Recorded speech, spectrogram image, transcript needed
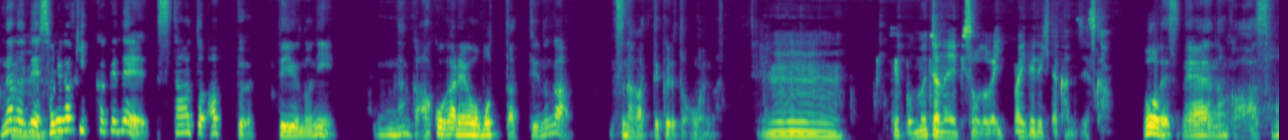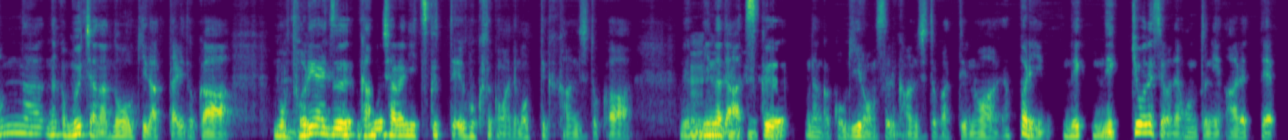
なので、それがきっかけで、スタートアップっていうのに、なんか憧れを持ったっていうのが、繋がってくると思います。うーん。結構無茶なエピソードがいっぱい出てきた感じですか？そうですね。なんか、あそんな、なんか無茶な納期だったりとか、もうとりあえずがむしゃらに作って動くとこまで持っていく感じとか、みんなで熱くなんかこう議論する感じとかっていうのは、やっぱり、ね、熱狂ですよね、本当に、あれって。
